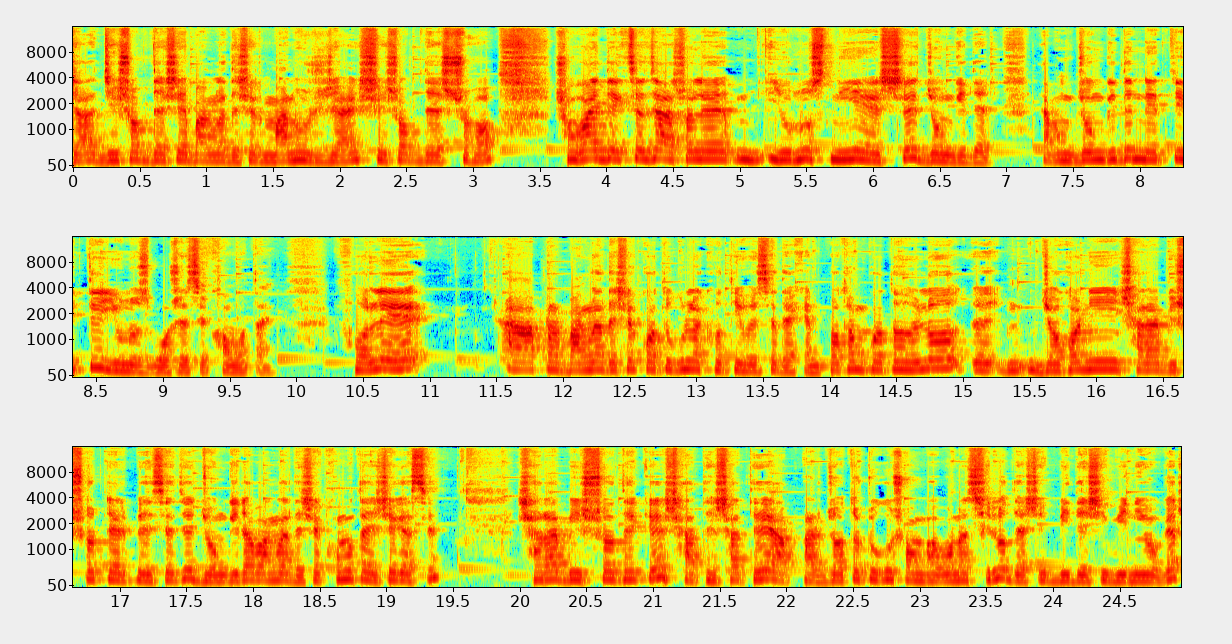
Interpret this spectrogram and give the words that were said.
যা, যেসব দেশে বাংলাদেশের মানুষ যায়, সেসব দেশ সহ সবাই দেখছে যে আসলে ইউনুস নিয়ে এসছে জঙ্গিদের এবং জঙ্গিদের নেতৃত্বে ইউনুস বসেছে ক্ষমতায়। ফলে আপনার বাংলাদেশের কতগুলো ক্ষতি হয়েছে দেখেন। প্রথম কথা হলো যখনই সারা বিশ্ব টের পেয়েছে যে জঙ্গিরা বাংলাদেশে ক্ষমতা এসে গেছে, সারা বিশ্ব থেকে সাথে সাথে আপনার যতটুকু সম্ভাবনা ছিল দেশে বিদেশি বিনিয়োগের,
